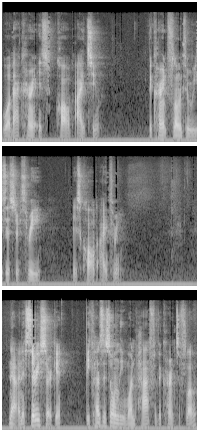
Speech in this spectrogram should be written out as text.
well, that current is called I2. The current flowing through resistor 3 is called I3. Now, in a series circuit, because there's only one path for the current to flow,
